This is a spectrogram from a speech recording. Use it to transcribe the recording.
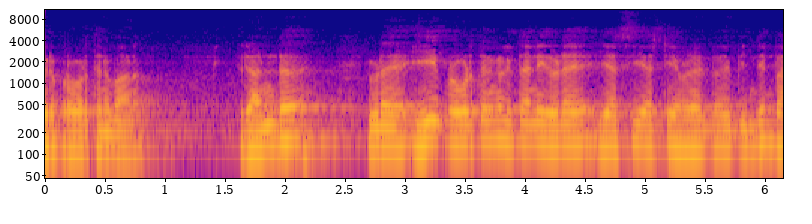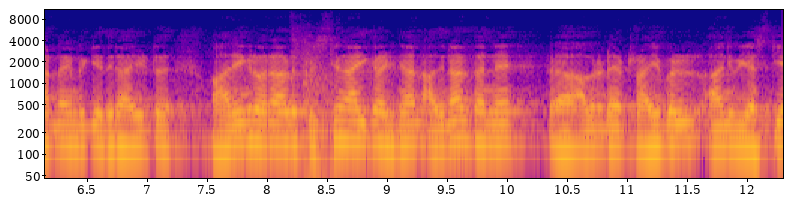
ഒരു പ്രവർത്തനമാണ്. രണ്ട് ഇവിടെ ഈ പ്രവർത്തനങ്ങളിൽ തന്നെ ഇവിടെ S C S T Indian ഭരണഘടനയ്ക്കെതിരായിട്ട് ആരെങ്കിലും ഒരാൾ ക്രിസ്ത്യൻ ആയി കഴിഞ്ഞാൽ അതിനാൽ തന്നെ അവരുടെ ട്രൈബൽ ആനു എസ് ടി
